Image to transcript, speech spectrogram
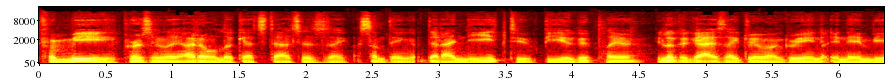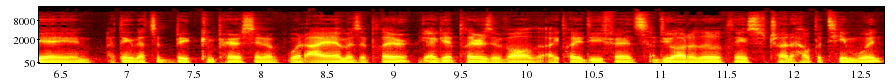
For me personally, I don't look at stats as like something that I need to be a good player. You look at guys like Draymond Green in the NBA, and I think that's a big comparison of what I am as a player. I get players involved. I play defense. I do all the little things to try to help a team win.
